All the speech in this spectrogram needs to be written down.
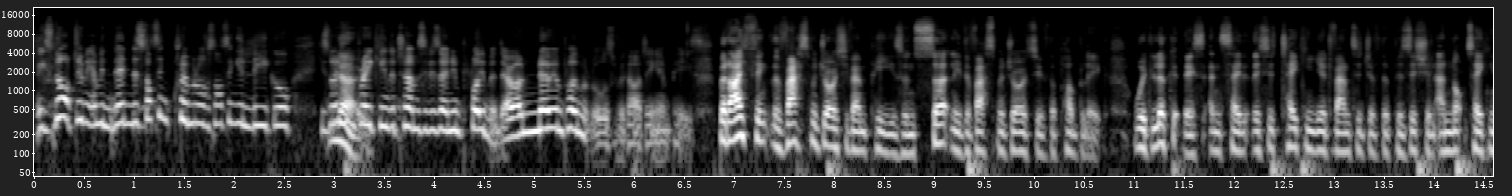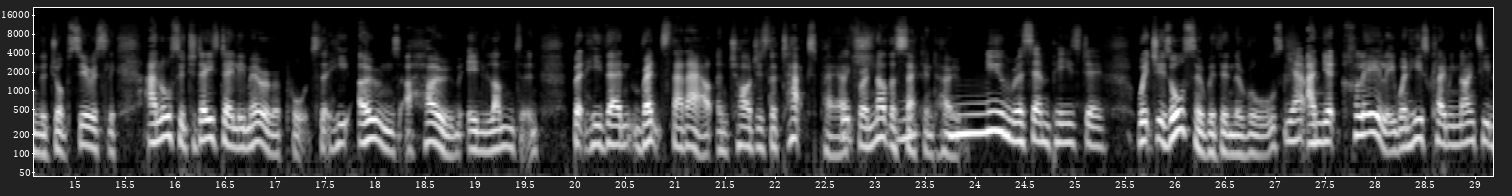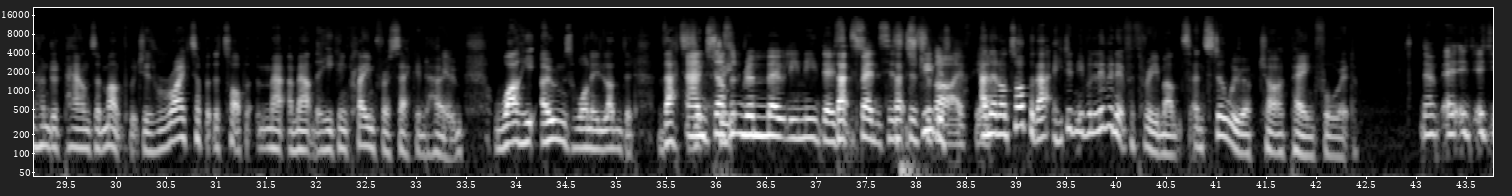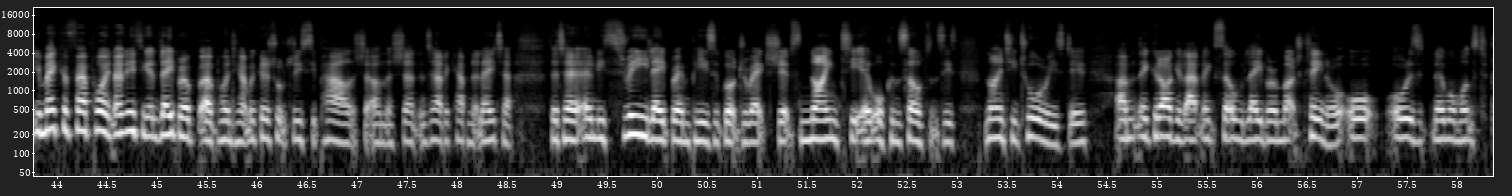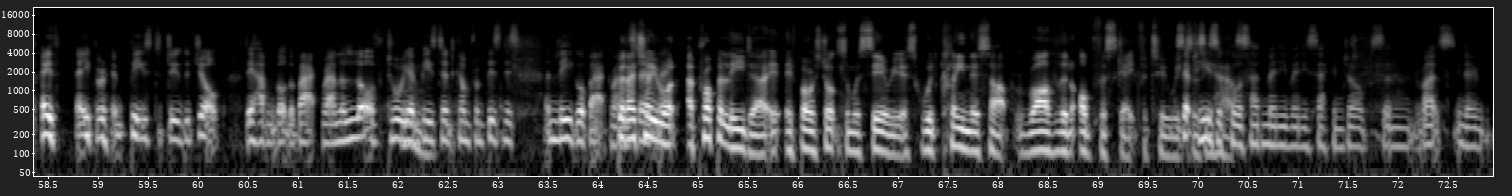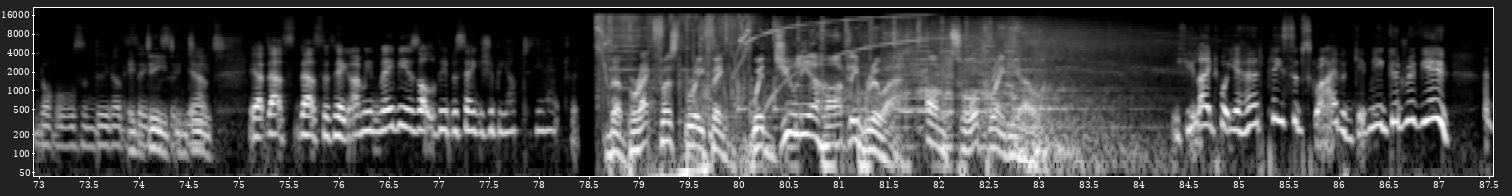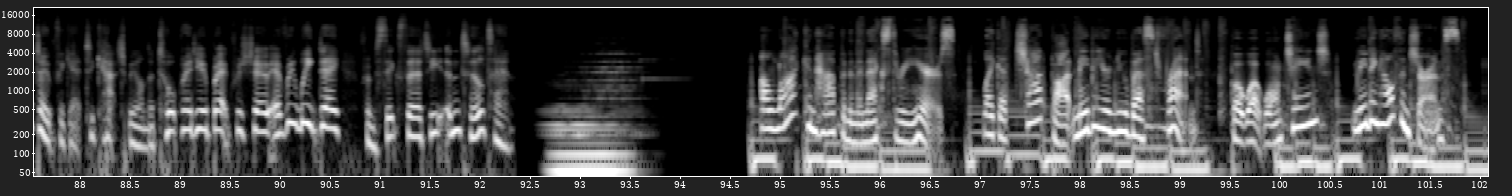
He's not doing. I mean, then there's nothing criminal. There's nothing illegal. He's not No. even breaking the terms of his own employment. There are no employment rules regarding MPs. But I think the vast majority of MPs, and certainly the vast majority of the public, would look at this and say that this is taking advantage of the position and not taking the job seriously. And also, today's Daily Mirror reports that he owns a home in London, but he then rents that out and charges the taxpayer Which for another second home. Numerous MPs do. which is also within the rules. Yep. And yet, clearly, when he's claiming £1,900 a month, which is right up at the top amount, that he can claim for a second home, while he owns one in London, that is And doesn't remotely need those that's- expenses that's to survive. yeah. And then on top of that, he didn't even live in it for three months, and still we were paying for it. No, it, it, you make a fair point. I don't think Labour are uh, pointing out. We're going to talk to Lucy Powell on the Shadow Cabinet later. That uh, only three Labour MPs have got directorships, ninety or consultancies, ninety Tories do. Um, they could argue that makes old Labour much cleaner, or or is it no one wants to pay the Labour MPs to do the job? They haven't got the background. A lot of Tory MPs tend to come from business and legal backgrounds. But I tell you they? what, a proper leader, if Boris Johnson was serious, would clean this up rather than obfuscate for two weeks. Except he's he of course had many, many second jobs and writes, you know, novels and doing other Indeed, things. And, yeah. indeed. Yeah, that's that's the thing. I mean, maybe as a lot of people are saying, it should be up to the electorate. The Breakfast Briefing with Julia Hartley Brewer on Talk Radio. If you liked what you heard, please subscribe and give me a good review. And don't forget to catch me on the Talk Radio Breakfast Show every weekday from 6:30 until 10. A lot can happen in the next three years. Like a chatbot may be your new best friend. But what won't change? Needing health insurance.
